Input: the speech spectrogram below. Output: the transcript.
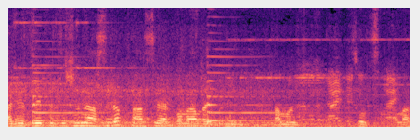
আগে যে পজিশনে আসছিলাম, তার চেয়ে এখন আল্লাহ ভালোই চলছে আল্লাহ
